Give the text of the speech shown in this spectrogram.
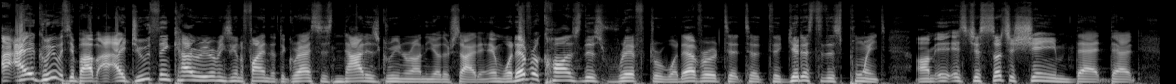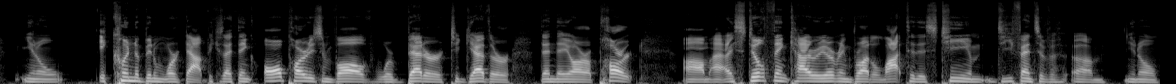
I agree with you, Bob. I do think Kyrie Irving is going to find that the grass is not as greener on the other side. And whatever caused this rift or whatever to, to, to get us to this point, um, it, it's just such a shame that, that, you know, it couldn't have been worked out because I think all parties involved were better together than they are apart. Um, I still think Kyrie Irving brought a lot to this team, defensive, um, you know,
